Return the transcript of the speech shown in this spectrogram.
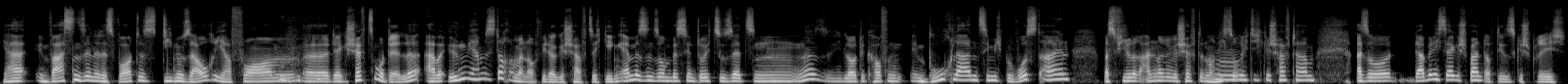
ja, im wahrsten Sinne des Wortes Dinosaurierform äh, der Geschäftsmodelle, aber irgendwie haben sie es doch immer noch wieder geschafft, sich gegen Amazon so ein bisschen durchzusetzen. Ne? Die Leute kaufen im Buchladen ziemlich bewusst ein, was viele andere Geschäfte noch nicht so Mhm. richtig geschafft haben. Also da bin ich sehr gespannt auf dieses Gespräch,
